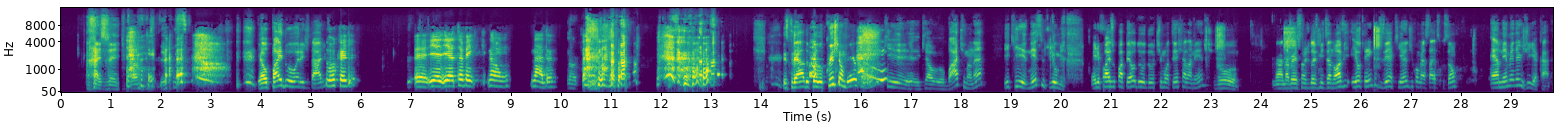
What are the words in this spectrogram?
Ai, gente, pelo amor de Deus. É o pai do Hereditário. Luca, ele... É, e, é- e é também. Não, nada. Não. Nada. Estreado pelo Christian Bale também, que, que é o Batman, né? E que nesse filme ele faz o papel do, do Timothée Chalamet do, na, na versão de 2019. E eu tenho que dizer aqui, antes de começar a discussão, é a mesma energia, cara.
